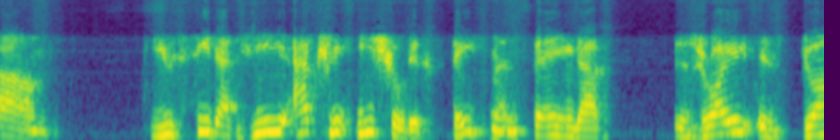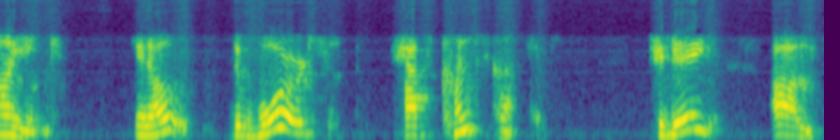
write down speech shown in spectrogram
um, you see that he actually issued a statement saying that Israel is dying. You know, the words have consequences. Today, um,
